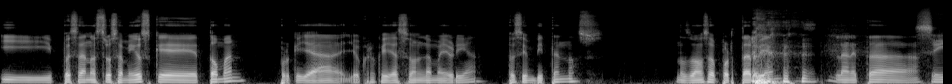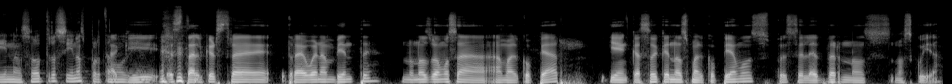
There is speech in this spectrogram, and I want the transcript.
y pues a nuestros amigos que toman, porque ya yo creo que ya son la mayoría, pues invítennos. Nos vamos a portar bien. la neta, Sí, nosotros sí nos portamos aquí bien. Stalkers trae, trae buen ambiente. No nos vamos a, a malcopiar. Y en caso de que nos malcopiemos, pues el Edver nos, nos cuida.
